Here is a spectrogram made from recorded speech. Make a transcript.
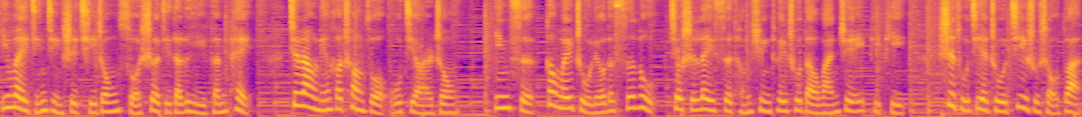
因为仅仅是其中所涉及的利益分配，就让联合创作无疾而终。因此，更为主流的思路就是类似腾讯推出的玩具 APP，试图借助技术手段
